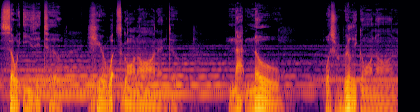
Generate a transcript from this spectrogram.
So easy to hear what's going on and to not know what's really going on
